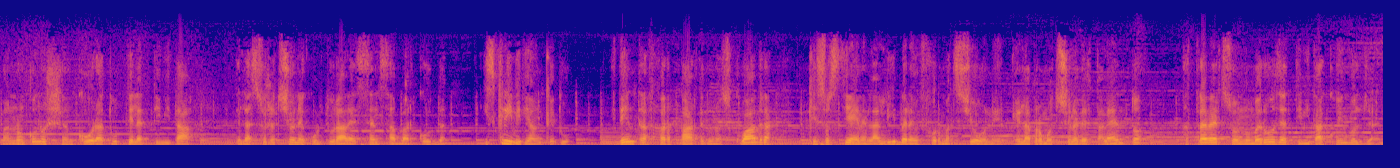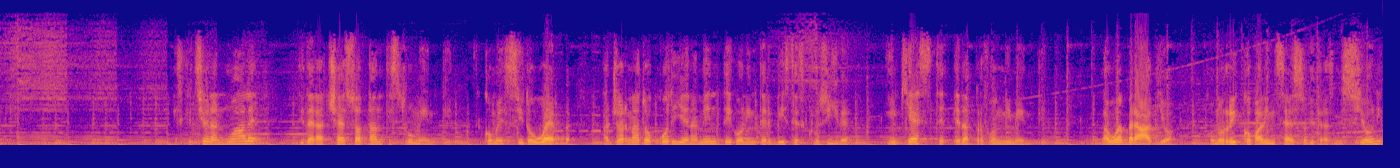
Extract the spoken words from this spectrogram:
ma non conosci ancora tutte le attività dell'Associazione Culturale Senza Barcode, iscriviti anche tu ed entra a far parte di una squadra che sostiene la libera informazione e la promozione del talento attraverso numerose attività coinvolgenti. L'iscrizione annuale ti darà accesso a tanti strumenti, come il sito web, aggiornato quotidianamente con interviste esclusive, inchieste ed approfondimenti, la web radio con un ricco palinsesto di trasmissioni,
